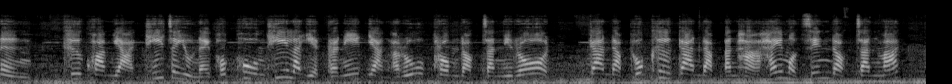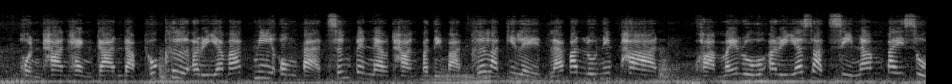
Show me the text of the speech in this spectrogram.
หนึ่ง คือความอยากที่จะอยู่ในภพภูมิที่ละเอียดประณีตอย่างอรูปพรมดอกจันนิโรธ การดับทุกข์คือการดับตัณหาให้หมดสิ้นดอกจันมรรคหนทางแห่งการดับทุกข์คืออริยมรรคมีองค์ 8 ซึ่งเป็นแนวทางปฏิบัติเพื่อละกิเลสและบรรลุนิพพาน ความไม่รู้อริยสัจสีนำไปสู่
